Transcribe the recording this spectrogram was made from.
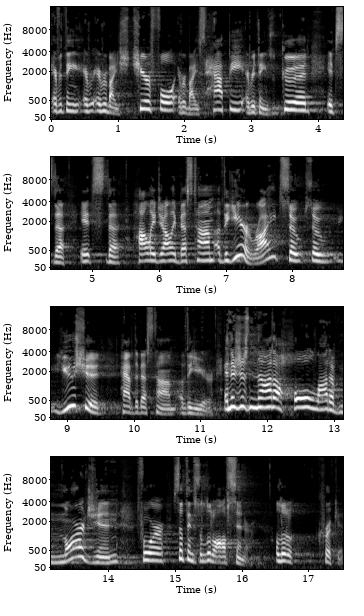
everything, everybody's cheerful, everybody's happy, everything's good. It's the, it's the holly jolly best time of the year, right? So, so you should have the best time of the year. And there's just not a whole lot of margin for something that's a little off center, a little crooked.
